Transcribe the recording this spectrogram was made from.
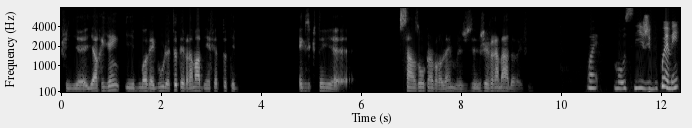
Puis il n'y a rien qui est de mauvais goût. Tout est vraiment bien fait. Tout est exécuté sans aucun problème. J'ai vraiment adoré le film. Ouais, moi aussi, j'ai beaucoup aimé.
